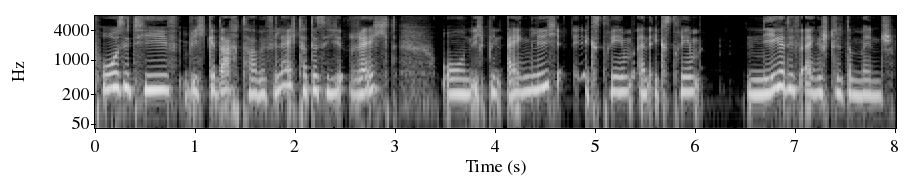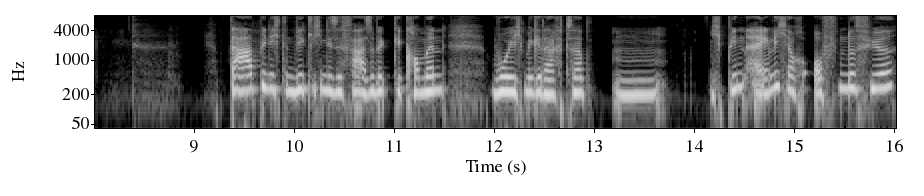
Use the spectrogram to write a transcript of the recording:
positiv, wie ich gedacht habe. Vielleicht hatte sie recht und ich bin eigentlich extrem, ein extrem negativ eingestellter Mensch da bin ich dann wirklich in diese Phase gekommen, wo ich mir gedacht habe, mm, ich bin eigentlich auch offen dafür,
